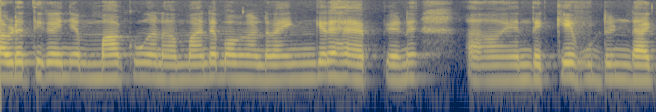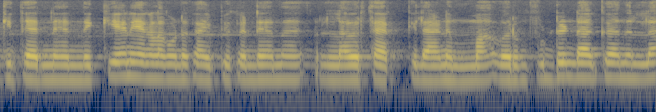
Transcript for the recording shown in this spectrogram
അവിടെ എത്തിക്കഴിഞ്ഞ് അമ്മാക്കും കാണാം. അമ്മാന്റെ മുഖം കണ്ട് ഭയങ്കര ഹാപ്പിയാണ്. എന്തൊക്കെയാണ് ഫുഡ് ഉണ്ടാക്കി തരുന്നത് എന്തൊക്കെയാണ് ഞങ്ങളെ കൊണ്ട് കഴിപ്പിക്കേണ്ടതെന്ന് ഉള്ള ഒരു തിരക്കിലാണ് ഉമ്മ. വെറും ഫുഡ് ഉണ്ടാക്കുക എന്നുള്ള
